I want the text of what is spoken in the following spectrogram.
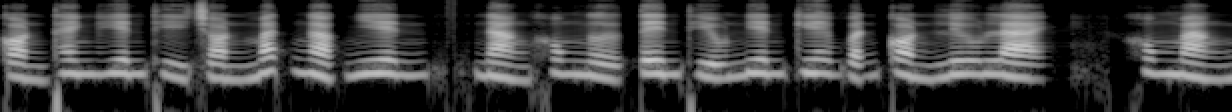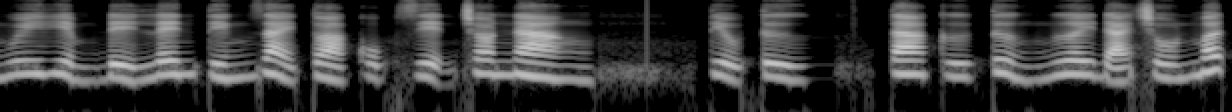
Còn Thanh Hiên thì tròn mắt ngạc nhiên, nàng không ngờ tên thiếu niên kia vẫn còn lưu lại, không màng nguy hiểm để lên tiếng giải tỏa cục diện cho nàng. Tiểu tử, ta cứ tưởng ngươi đã trốn mất,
